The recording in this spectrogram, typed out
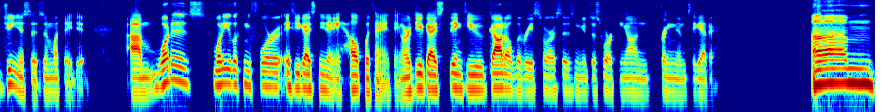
geniuses in what they do. Um, what is what are you looking for if you guys need any help with anything, or do you guys think you got all the resources and you're just working on bringing them together? Um,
